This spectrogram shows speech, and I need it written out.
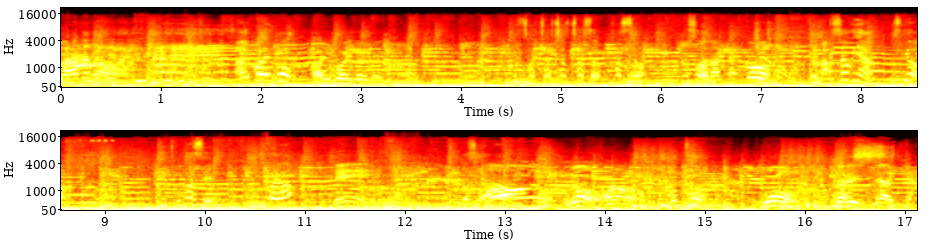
그거 하나 더. 아이고 아이고. 아이고 아이고 아이고 차차차 찼어. 탔어. 탔어. 난 탔어 막써 그냥. 죽여. 그 도나스. 죽어요? 네. 죽었어. 아 뭐야 와이 멈춰. 와, 야, 야,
